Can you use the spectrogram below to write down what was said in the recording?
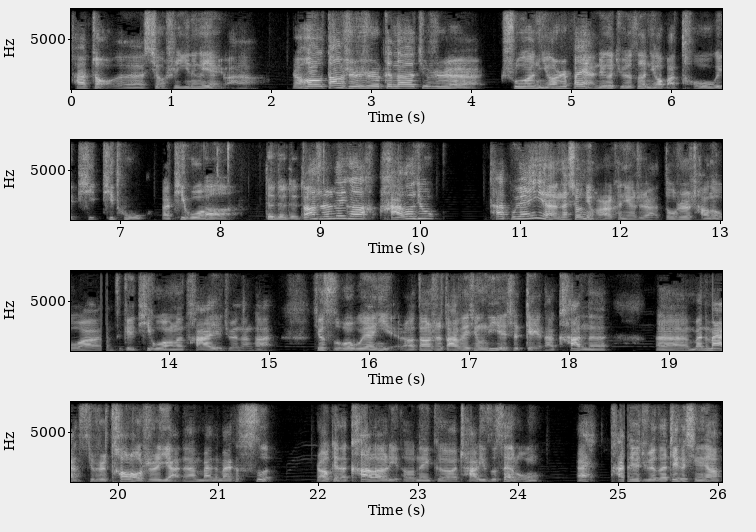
他找的小十一那个演员啊，然后当时是跟他就是说，你要是扮演这个角色，你要把头给剃剃秃啊，剃光啊。对对对，当时那个孩子就他不愿意啊，那小女孩肯定是都是长头发给剃光了，他也觉得难看，就死活不愿意。然后当时大飞兄弟是给他看的。呃，Mad Max 就是汤老师演的 Mad Max 四，然后给他看了里头那个查理兹塞隆，哎，他就觉得这个形象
